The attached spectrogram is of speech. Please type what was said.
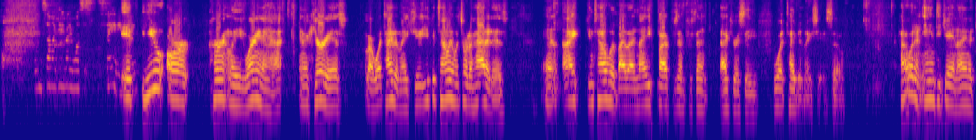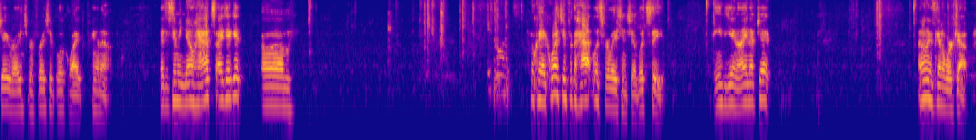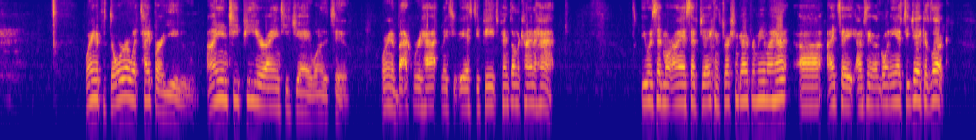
Doesn't sound like anybody wants to say anything. if you are currently wearing a hat and are curious about what type it makes you, you could tell me what sort of hat it is. And I can tell with by about 95% accuracy what type it makes you. So, how would an ENTJ and INFJ relationship or friendship look like pan out? That's assuming no hats, I take it. Um. Okay, a question for the hatless relationship. Let's see. ENTJ and INFJ. I don't think it's gonna work out. Wearing a fedora, what type are you? INTP or INTJ? One of the two. Wearing a backward hat makes you ESTP. It depends on the kind of hat. You would have said more ISFJ construction guy for me in my hat. Uh, I'd say I'm saying I'm going ESTJ because look,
